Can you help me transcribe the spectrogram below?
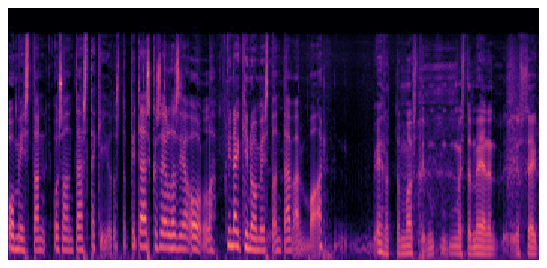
omistan osan tästäkin jutusta. Pitäisikö sellaisia olla? Minäkin omistan tämän maan. Ehdottomasti. Mielestäni meidän, jos ei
